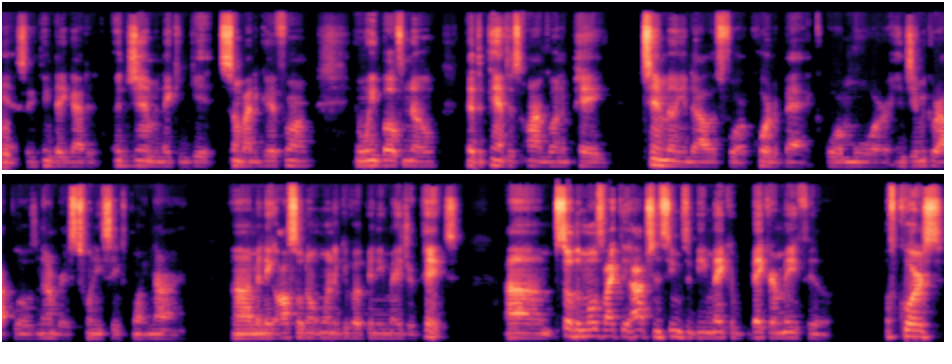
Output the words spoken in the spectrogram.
Yes, I think they got a, a gym and they can get somebody good for him. And we both know that the Panthers aren't going to pay $10 million for a quarterback or more. And Jimmy Garoppolo's number is 26.9. Um, and they also don't want to give up any major picks. Um, so the most likely option seems to be Maker, Baker Mayfield. Of course,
